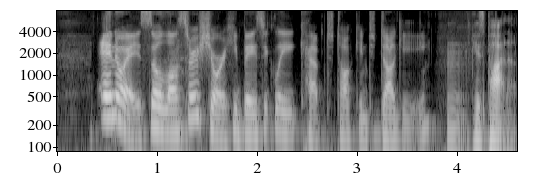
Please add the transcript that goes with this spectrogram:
anyway, so long story short, he basically kept talking to Dougie, Mm, His partner.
